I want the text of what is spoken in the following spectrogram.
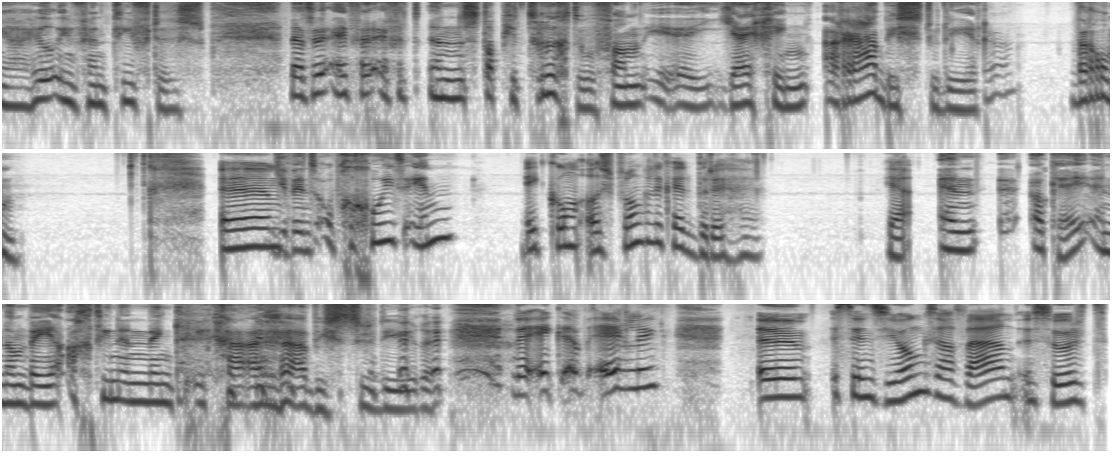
Ja, heel inventief dus. Laten we even, even een stapje terug doen. Van, eh, jij ging Arabisch studeren. Waarom? Ehm, Je bent opgegroeid in. ik kom oorspronkelijk uit Brugge. En eh, oké, en dan ben je 18 en denk je, ik ga Arabisch studeren. Nee, ik heb eigenlijk ehm, sinds jongs af aan een soort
